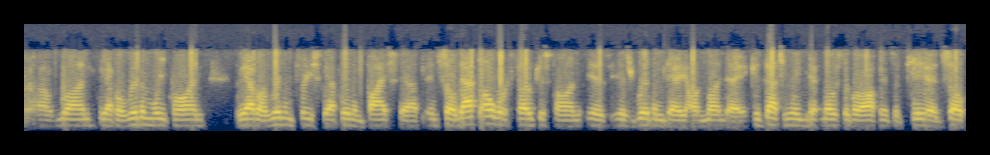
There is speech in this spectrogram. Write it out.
uh, run. We have a rhythm week run. We have a rhythm three step, rhythm five step, and so that's all we're focused on is is rhythm day on Monday because that's when we get most of our offensive kids. So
